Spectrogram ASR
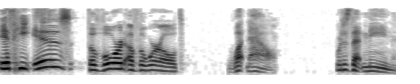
If he is the Lord of the world, what now? What does that mean?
